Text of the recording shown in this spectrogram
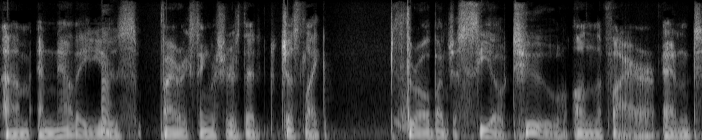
um, and now they use huh. fire extinguishers that just like throw a bunch of CO2 on the fire and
